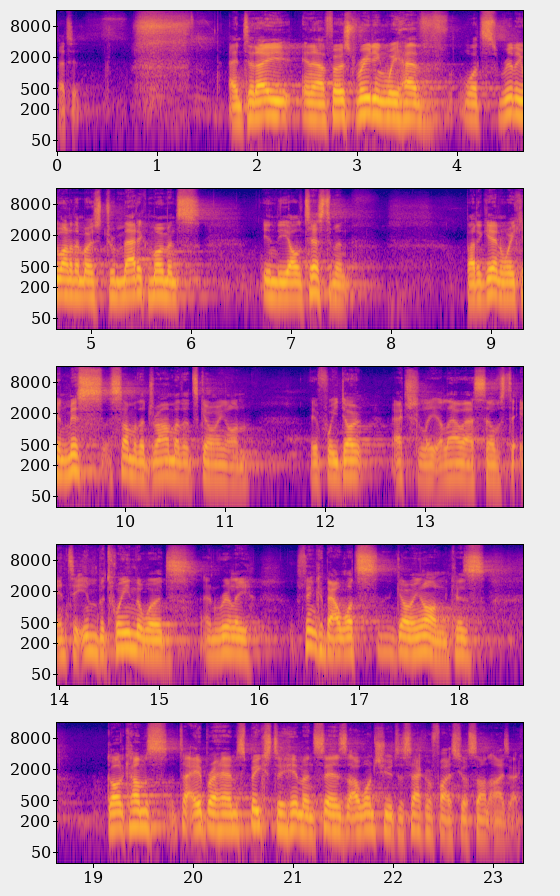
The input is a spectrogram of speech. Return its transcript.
That's it. And today, in our first reading, we have what's really one of the most dramatic moments in the Old Testament. But again, we can miss some of the drama that's going on if we don't actually allow ourselves to enter in between the words and really think about what's going on. Because God comes to Abraham, speaks to him, and says, I want you to sacrifice your son Isaac.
